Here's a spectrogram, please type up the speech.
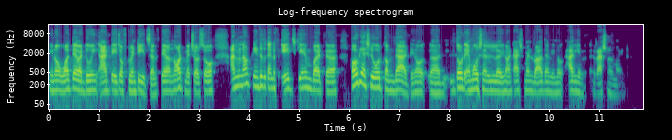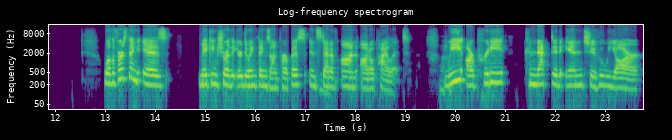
you know what they were doing at the age of 20 itself they are not mature so i'm not into the kind of age game but uh, how do you actually overcome that you know uh, without emotional uh, you know attachment rather than you know having a rational mind Well, the first thing is making sure that you're doing things on purpose instead of on autopilot. Uh-huh. We are pretty connected into who we are,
